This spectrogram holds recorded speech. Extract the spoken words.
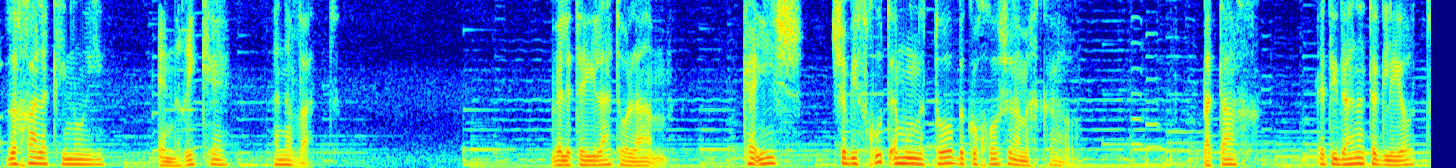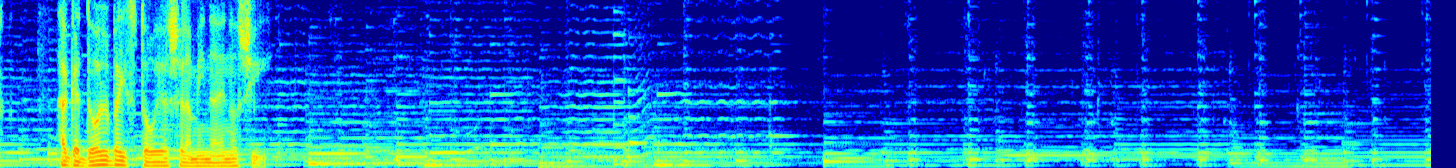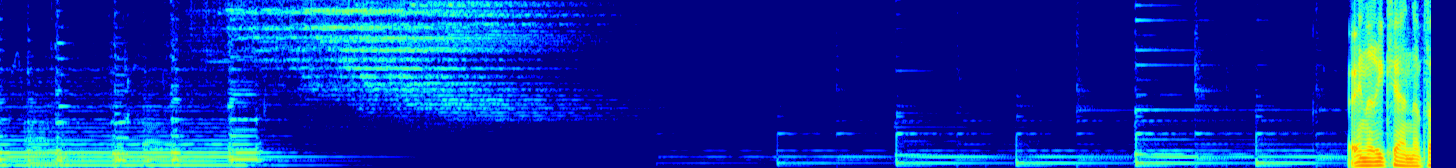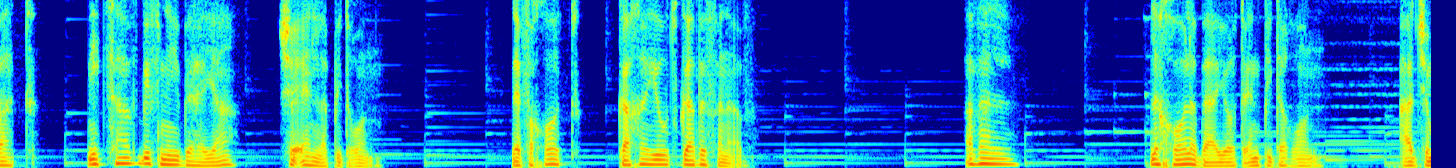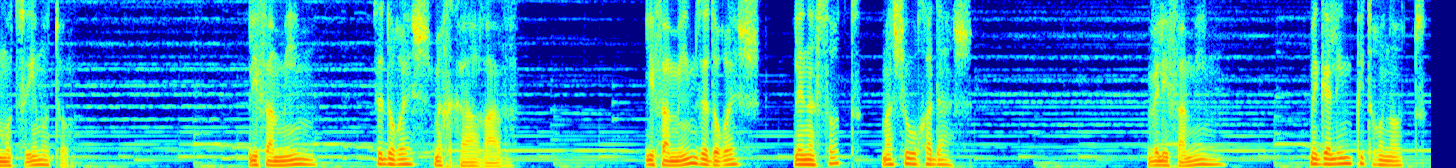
זכה לכינוי אנריקה הנווט. ולתהילת עולם, כאיש שבזכות אמונתו בכוחו של המחקר, פתח את עידן התגליות הגדול בהיסטוריה של המין האנושי. אנריקה הנווט ניצב בפני בעיה שאין לה פתרון. לפחות ככה היא הוצגה בפניו. אבל לכל הבעיות אין פתרון, עד שמוצאים אותו. לפעמים זה דורש מחקר רב. לפעמים זה דורש לנסות משהו חדש. ולפעמים מגלים פתרונות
